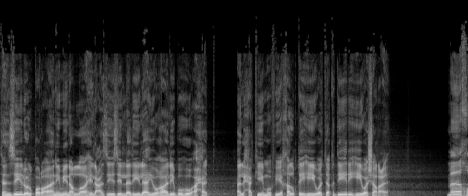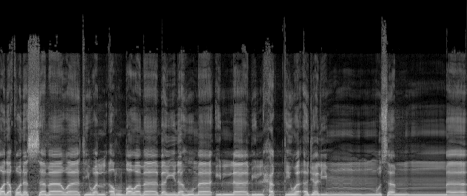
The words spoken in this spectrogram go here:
تنزيل القرآن من الله العزيز الذي لا يغالبه أحد. الحكيم في خلقه وتقديره وشرعه. ما خلقنا السماوات والأرض وما بينهما إلا بالحق وأجل مسمى.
